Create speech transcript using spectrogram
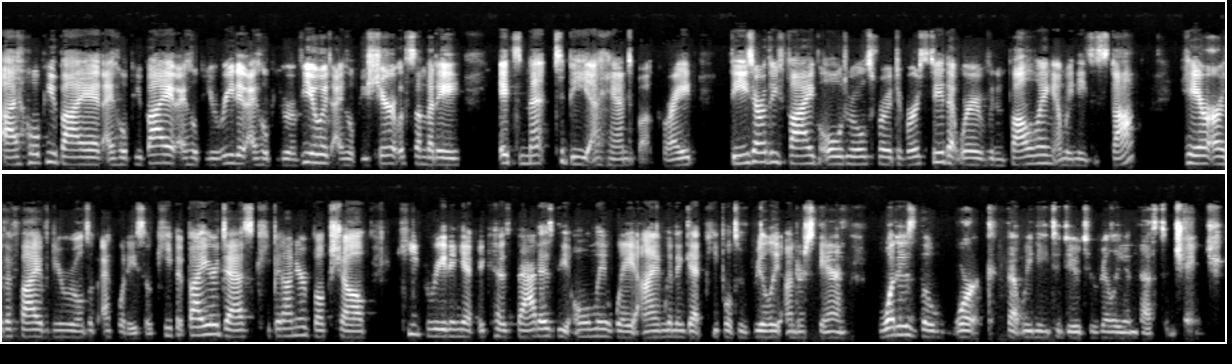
I hope you buy it. I hope you buy it. I hope you read it. I hope you review it. I hope you share it with somebody. It's meant to be a handbook, right? These are the five old rules for diversity that we've been following and we need to stop here are the five new rules of equity. So keep it by your desk, keep it on your bookshelf, keep reading it because that is the only way I'm going to get people to really understand what is the work that we need to do to really invest in change.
